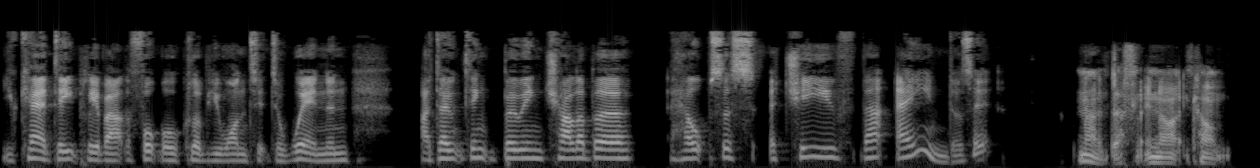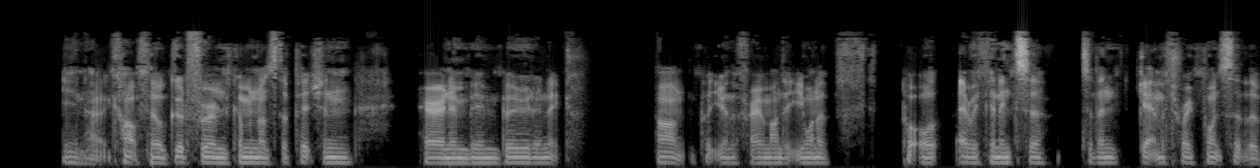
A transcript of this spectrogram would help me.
you care deeply about the football club, you want it to win. And I don't think booing Chalobah helps us achieve that aim, does it? No, definitely not. It can't, you know, it can't feel good for him coming onto the pitch and hearing him being booed, and it can't put you in the frame mind that you want to put all, everything into to then getting the three points that the,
